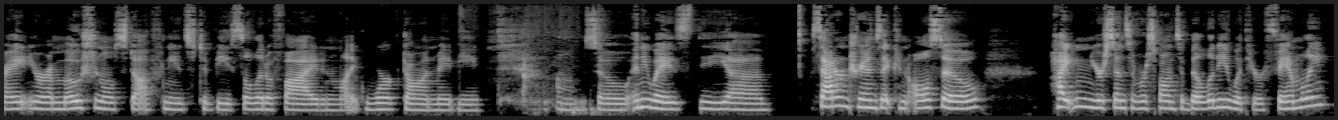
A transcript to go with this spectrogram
right? Your emotional stuff needs to be solidified and like worked on, maybe. Um, so, anyways, the uh, Saturn transit can also heighten your sense of responsibility with your family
